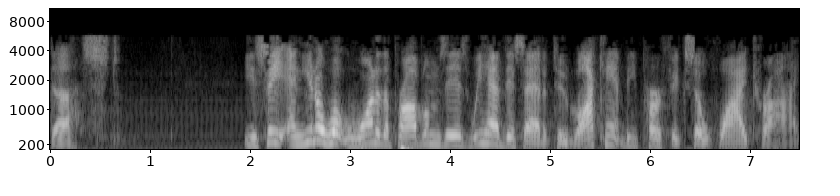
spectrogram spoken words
dust. You see, and you know what one of the problems is? We have this attitude, well, I can't be perfect, so why try?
